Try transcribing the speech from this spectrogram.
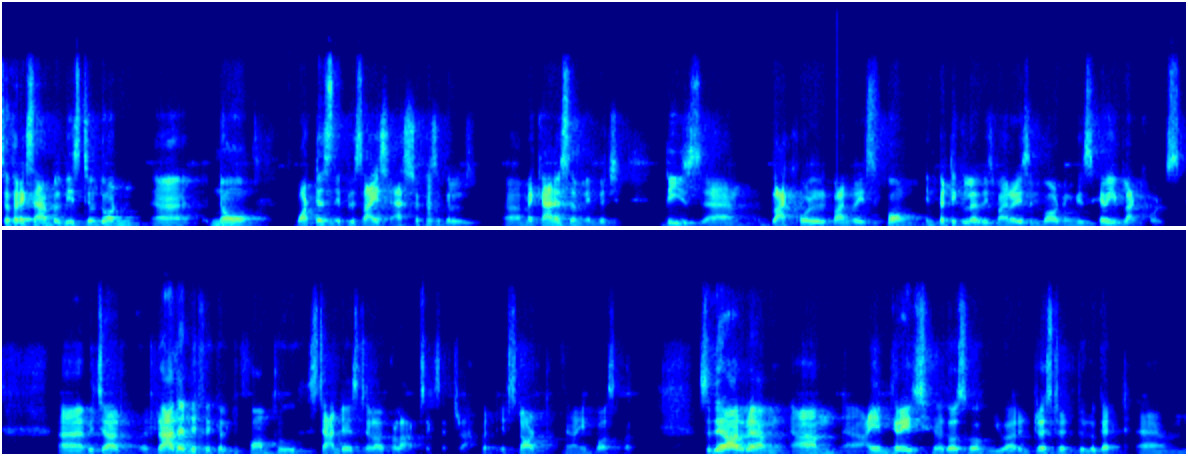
So for example, we still don't uh, know what is the precise astrophysical uh, mechanism in which these um, black hole binaries form, in particular, these binaries involving these heavy black holes, uh, which are rather difficult to form through standard stellar collapse, etc. But it's not uh, impossible. So there are, um, um, I encourage those of you who are interested to look at um,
